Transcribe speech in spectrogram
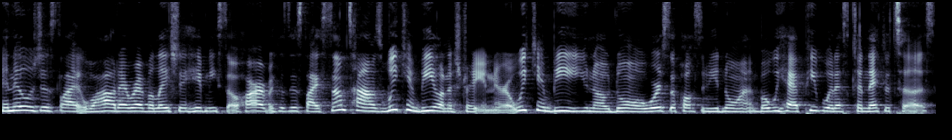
And it was just like, wow, that revelation hit me so hard because it's like sometimes we can be on a straight and narrow. We can be, you know, doing what we're supposed to be doing, but we have people that's connected to us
